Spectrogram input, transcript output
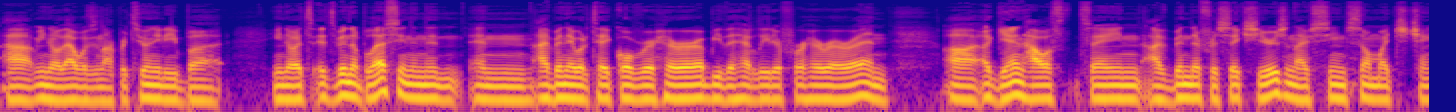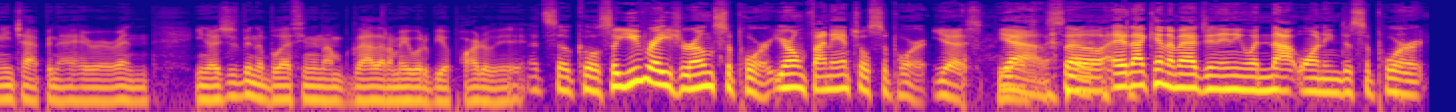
um, you know that was an opportunity, but you know it's it's been a blessing, and and, and I've been able to take over Herrera, be the head leader for Herrera, and uh, again, how was saying, I've been there for six years, and I've seen so much change happen at Herrera, and you know it's just been a blessing, and I'm glad that I'm able to be a part of it. That's so cool. So you raise your own support, your own financial support. Yes, Yeah. yes. So, and I can't imagine anyone not wanting to support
